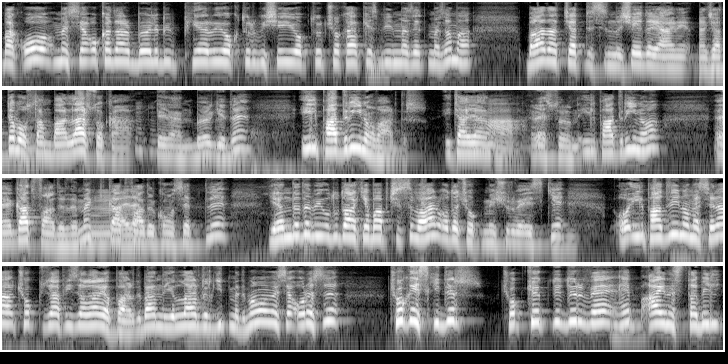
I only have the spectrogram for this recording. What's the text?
Bak o mesela o kadar böyle bir PR'ı yoktur, bir şey yoktur. Çok herkes bilmez etmez ama Bağdat Caddesi'nde şeyde yani Caddebostan Barlar Sokağı denen bölgede Il Padrino vardır. İtalyan Ha. restoranı. Il Padrino e, Godfather demek. Hmm, Godfather aynen. konseptli. Yanında da bir Uludağ kebapçısı var. O da çok meşhur ve eski. O Il Padrino mesela çok güzel pizzalar yapardı. Ben de yıllardır gitmedim ama mesela orası çok eskidir. Çok köklüdür ve hep aynı stabil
